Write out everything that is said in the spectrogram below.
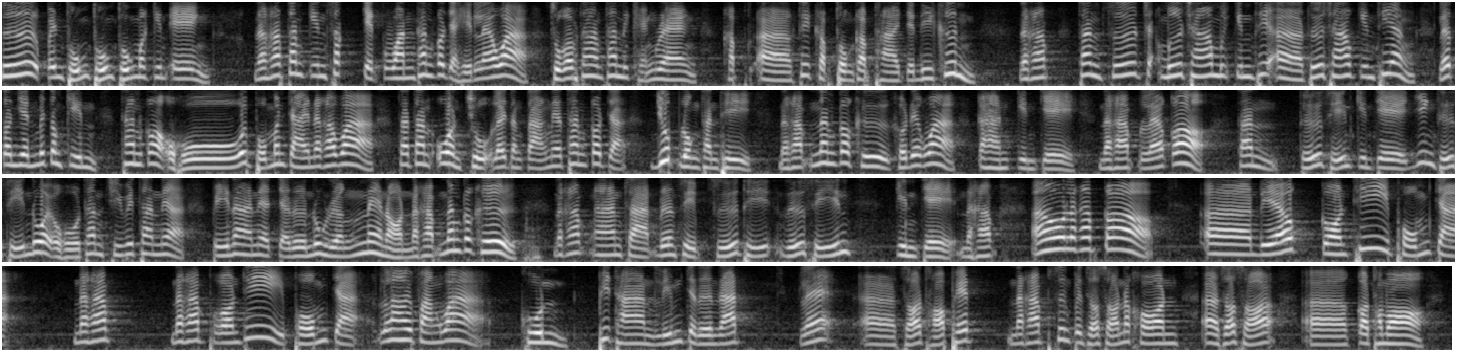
ซื้อเป็นถุงถุงถุงมากินเองนะครับ ท่านกินสัก 7 วันท่านก็จะเห็นแล้วว่า สุขภาพท่านท่านนี่แข็งแรงขับที่ขับถงขับถ่ายจะดีขึ้นนะครับ ท่านซื้อมื้อเช้ามื้อกินที่เอ่อซื้อเช้ากินเที่ยง แล้วตอนเย็นไม่ต้องกิน ท่านก็โอ้โหผมมั่นใจนะครับว่าถ้าท่านอ้วนฉุอะไรต่างๆเนี่ยท่านก็จะยุบลงทันทีนะครับ นั่นก็คือเขาเรียกว่าการกินเจนะครับ แล้วก็ท่านถือศีลกินเจ ยิ่งถือศีลด้วยโอ้โหท่านชีวิตท่านเนี่ยปีหน้าเนี่ยจะเดินรุ่งเรืองแน่นอนนะครับ นั่นก็คือนะครับงานศาสตร์เดือนสิบสือถือศีลกินเจนะครับ เอาละครับก็ เเดี๋ยวก่อนที่ผมจะนะครับนะครับก่อนที่ผมจะเล่าให้ฟังว่าคุณพิธานลิมเจริญรัตและสอถอเพชรนะครับซึ่งเป็นสสนครสสกทม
